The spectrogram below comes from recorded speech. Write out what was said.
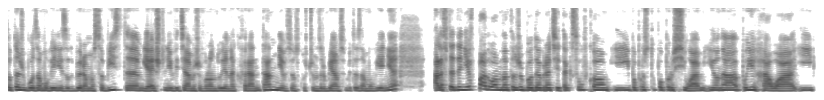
to też było zamówienie z odbiorem osobistym. Ja jeszcze nie wiedziałam, że wyląduję na kwarantannie, w związku z czym zrobiłam sobie to zamówienie ale wtedy nie wpadłam na to, żeby odebrać je taksówką i po prostu poprosiłam i ona pojechała i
